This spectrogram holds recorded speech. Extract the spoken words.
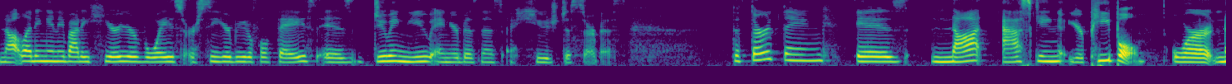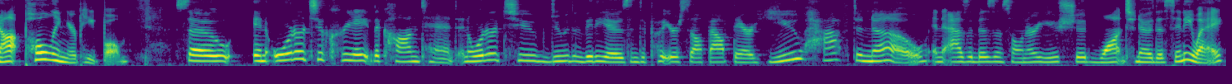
not letting anybody hear your voice or see your beautiful face is doing you and your business a huge disservice. The third thing is not asking your people or not polling your people. So, in order to create the content, in order to do the videos and to put yourself out there, you have to know, and as a business owner, you should want to know this anyway.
